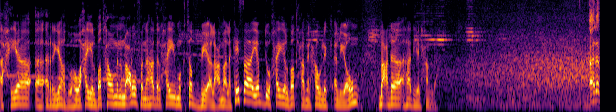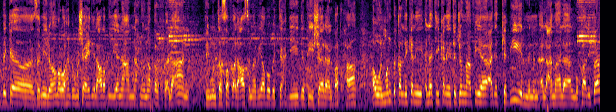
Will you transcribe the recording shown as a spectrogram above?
أحياء الرياض وهو حي البطحة ومن المعروف أن هذا الحي مكتظ بالعمالة كيف يبدو حي البطحة من حولك اليوم بعد هذه الحملة؟ أهلا بك زميلي عمر وأهلا بمشاهدي العربية. نعم نحن نقف الآن في منتصف العاصمة الرياض وبالتحديد في شارع البطحة أو المنطقة اللي كان التي كان يتجمع فيها عدد كبير من العمالة المخالفة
